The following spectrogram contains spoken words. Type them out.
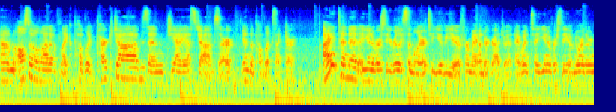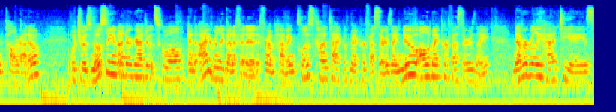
Um, also, a lot of like public park jobs and GIS jobs are in the public sector. I attended a university really similar to UVU for my undergraduate. I went to University of Northern Colorado which was mostly an undergraduate school, and I really benefited from having close contact with my professors. I knew all of my professors, I never really had TAs.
